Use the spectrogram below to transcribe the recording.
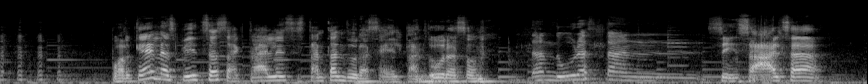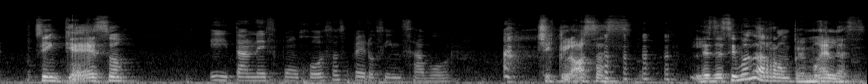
¿Por qué las pizzas actuales están tan duras? tan duras son. Tan duras, tan... Sin salsa, sin queso. Y tan esponjosas, pero sin sabor. Chiclosas. Les decimos las rompemuelas.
